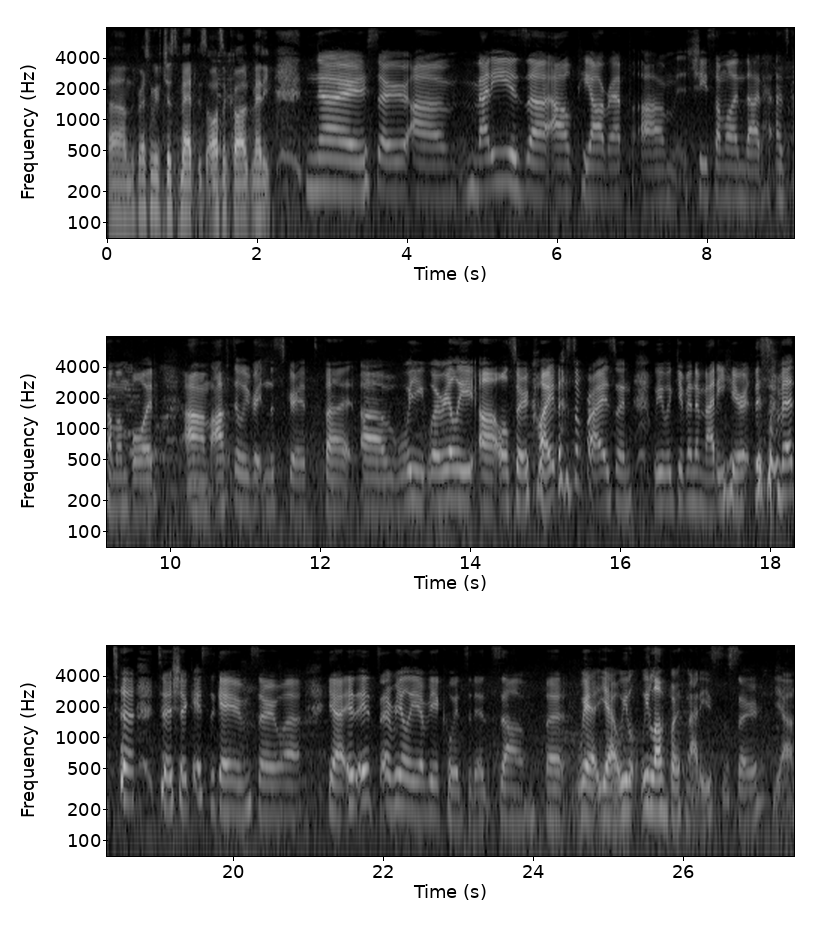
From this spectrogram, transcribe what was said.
um, the person we've just met is also called Maddie? No, so um, Maddie is uh, our PR rep. Um, she's someone that has come on board um, after we've written the script, but uh, we were really uh, also quite surprised when we were given a Maddie here at this event to, to showcase the game. So uh, yeah, it, it's a really a mere coincidence. Um, but we're yeah, we we love both Maddies. So yeah.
